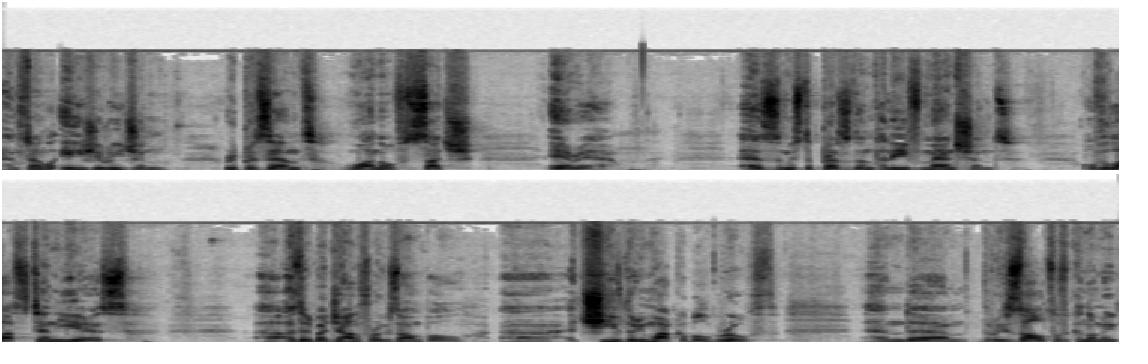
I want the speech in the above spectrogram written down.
and Central Asia region represent one of such area. As Mr. President Aliyev mentioned, over the last 10 years, uh, Azerbaijan, for example, uh, achieved remarkable growth. And um, the result of economic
